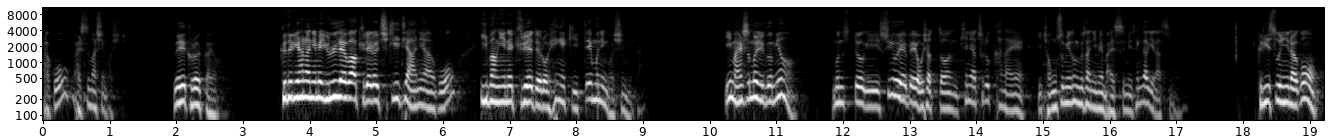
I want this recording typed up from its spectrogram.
라고 말씀하신 것이죠. 왜 그럴까요? 그들이 하나님의 율례와 규례를 지키지 아니하고 이방인의 규례대로 행했기 때문인 것입니다. 이 말씀을 읽으며 문득 이 수요 예배에 오셨던 케냐 투르카나의 이 정수미 선교사님의 말씀이 생각이 났습니다. 그리스도인이라고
